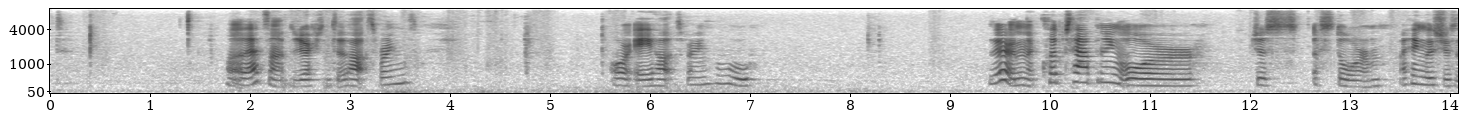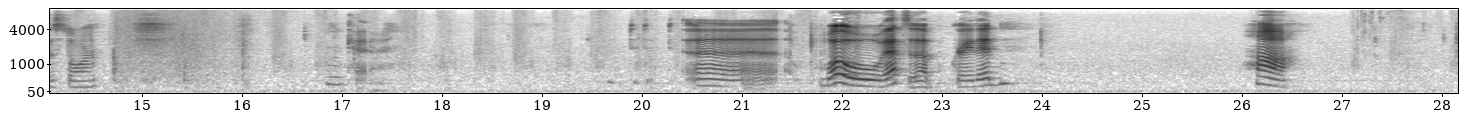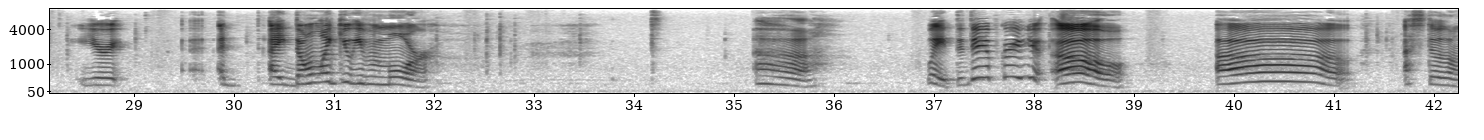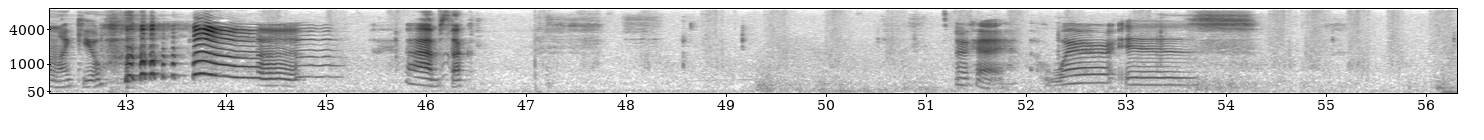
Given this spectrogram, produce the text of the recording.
Well, that's not the direction to the hot springs. Or a hot spring. Ooh. Is there an eclipse happening or just a storm? I think there's just a storm. Okay. Uh, whoa, that's upgraded. Huh. You're... I, I don't like you even more. Uh... Wait, did they upgrade you? Oh! Oh! I still don't like you. I'm stuck. Okay. Where is...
